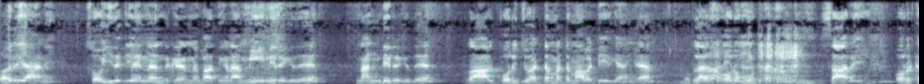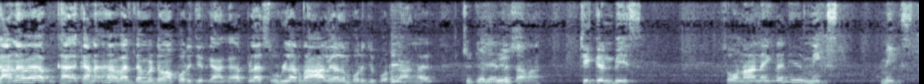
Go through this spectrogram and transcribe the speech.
பிரியாணி ஸோ இதுக்குள்ள என்ன இருக்குன்னு பார்த்தீங்கன்னா மீன் இருக்குது. நண்டு இருக்குது. இறால் பொரிச்சு வட்டம் வட்டமாக வெட்டியிருக்காங்க. ப்ளஸ் ஒரு முட்டை. சாரி ஒரு கனவை கனவை வட்டம் வட்டமாக பொரிச்சிருக்காங்க ப்ளஸ் உள்ள இறால்களும் பொரிச்சு போட்டிருக்காங்க. Piece. சிக்கன் பீஸ் ஸோ நான் நினைக்கிறேன் இது மிக்ஸ் மிக்ஸ்ட்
